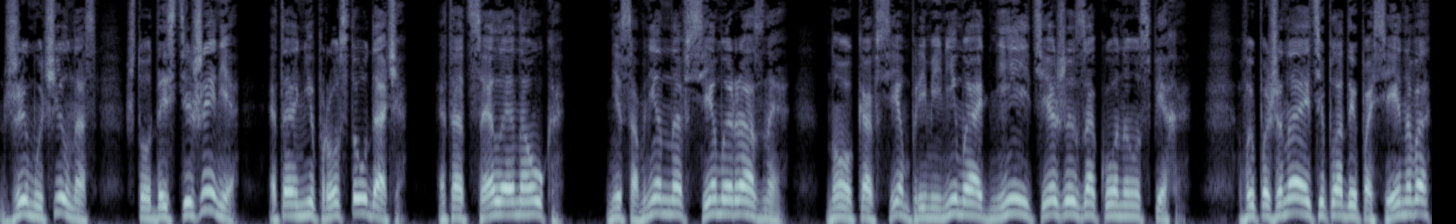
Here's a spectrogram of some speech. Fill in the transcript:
Джим учил нас, что достижение — это не просто удача, это целая наука. Несомненно, все мы разные, но ко всем применимы одни и те же законы успеха. Вы пожинаете плоды посеянного,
